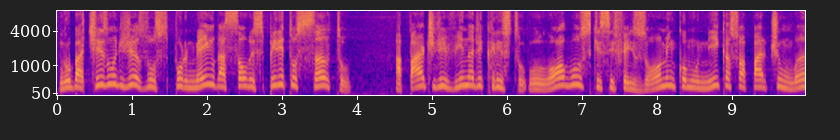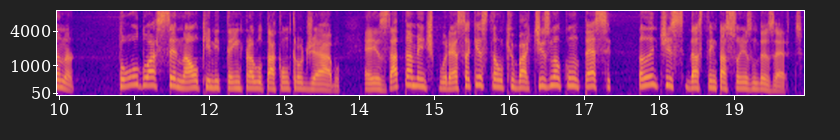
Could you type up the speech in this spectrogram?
No batismo de Jesus, por meio da ação do Espírito Santo, a parte divina de Cristo, o Logos que se fez homem, comunica sua parte humana, todo o arsenal que ele tem para lutar contra o diabo. É exatamente por essa questão que o batismo acontece antes das tentações no deserto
